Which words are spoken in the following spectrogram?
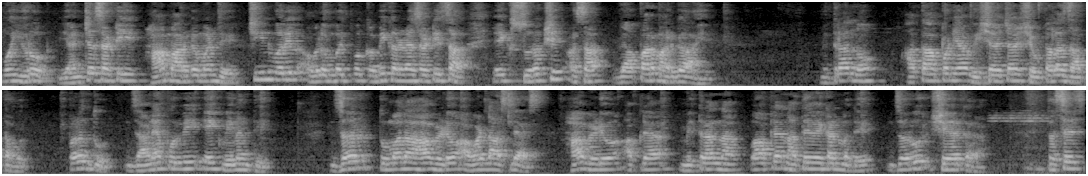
व युरोप यांच्यासाठी हा मार्ग म्हणजे चीनवरील अवलंबित्व कमी करण्यासाठीचा एक सुरक्षित असा व्यापार मार्ग आहे. मित्रांनो आता आपण या विषयाच्या शेवटाला जात आहोत. परंतु जाण्यापूर्वी एक विनंती. जर तुम्हाला हा व्हिडिओ आवडला असल्यास हा व्हिडिओ आपल्या मित्रांना व आपल्या नातेवाईकांमध्ये जरूर शेअर करा. तसेच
